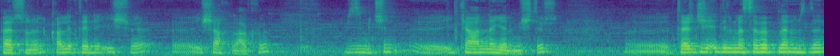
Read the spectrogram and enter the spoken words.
personel, kaliteli iş ve e, iş ahlakı. Bizim için e, ilke haline gelmiştir. Tercih edilme sebeplerimizden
